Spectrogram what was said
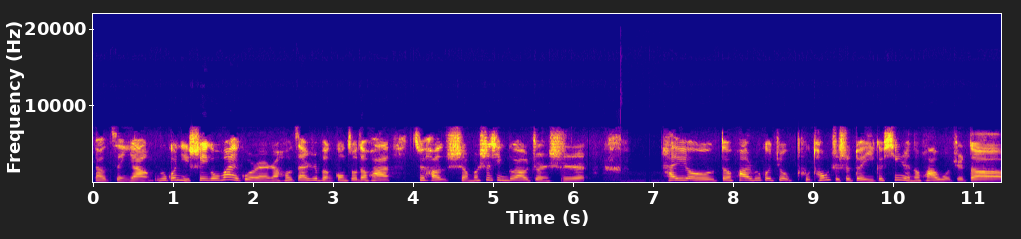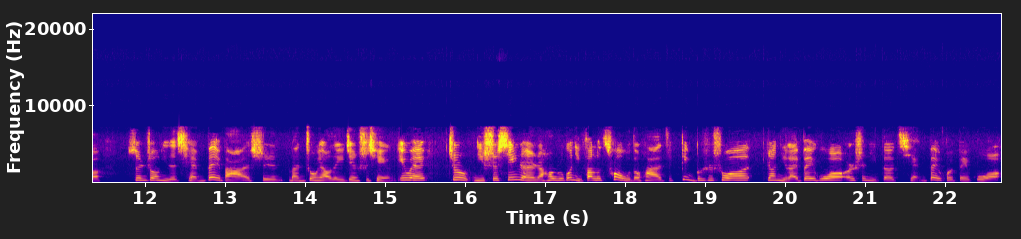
要怎样？如果你是一个外国人，然后在日本工作的话，最好什么事情都要准时。还有的话，如果就普通只是对一个新人的话，我觉得尊重你的前辈吧是蛮重要的一件事情，因为就你是新人，然后如果你犯了错误的话，就并不是说让你来背锅，而是你的前辈会背锅。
